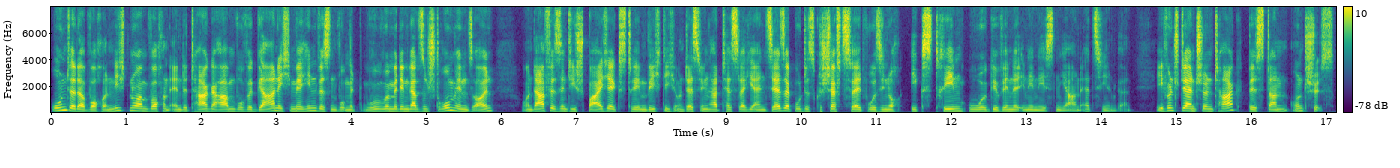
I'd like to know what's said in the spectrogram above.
unter der Woche, nicht nur am Wochenende Tage haben, wo wir gar nicht mehr hinwissen, womit, wo wir mit dem ganzen Strom hin sollen. Und dafür sind die Speicher extrem wichtig und deswegen hat Tesla hier ein sehr, sehr gutes Geschäftsfeld, wo sie noch extrem hohe Gewinne in den nächsten Jahren erzielen werden. Ich wünsche dir einen schönen Tag, bis dann und tschüss.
